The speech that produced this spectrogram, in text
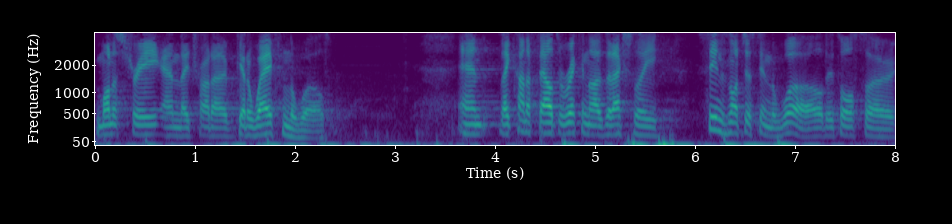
monastery and they try to get away from the world. And they kind of fail to recognize that actually sin's not just in the world, it's also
